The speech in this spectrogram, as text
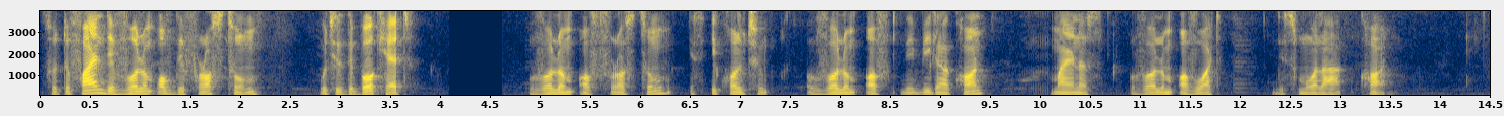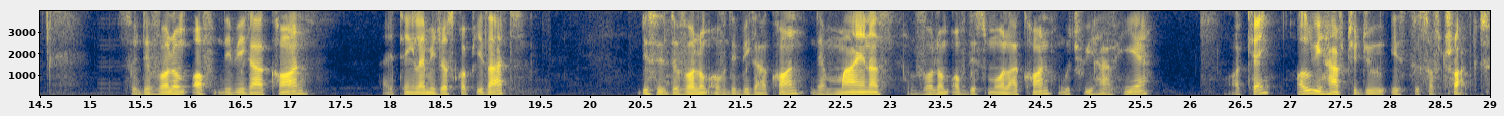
so to find the volume of the frustum, which is the bucket, volume of frustum is equal to volume of the bigger cone minus volume of what? The smaller cone. So the volume of the bigger cone, I think let me just copy that. This is the volume of the bigger cone, the minus volume of the smaller cone, which we have here. Okay, all we have to do is to subtract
